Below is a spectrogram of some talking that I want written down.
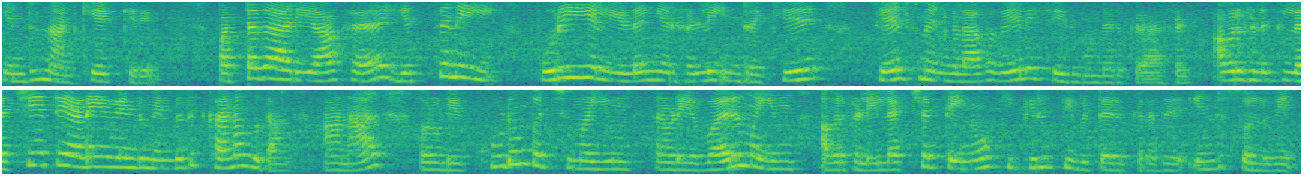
என்று நான் கேட்கிறேன். பட்டதாரியாக எத்தனை பொறியியல் இளைஞர்கள் இன்றைக்கு சேல்ஸ்மேன்களாக வேலை செய்து கொண்டிருக்கிறார்கள். அவர்களுக்கு லட்சியத்தை அடைய வேண்டும் என்பது கனவுதான். ஆனால் அவருடைய குடும்ப சுமையும் தன்னுடைய வறுமையும் அவர்களை லட்சத்தை நோக்கி திருப்பி விட்டிருக்கிறது என்று சொல்லுவேன்.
